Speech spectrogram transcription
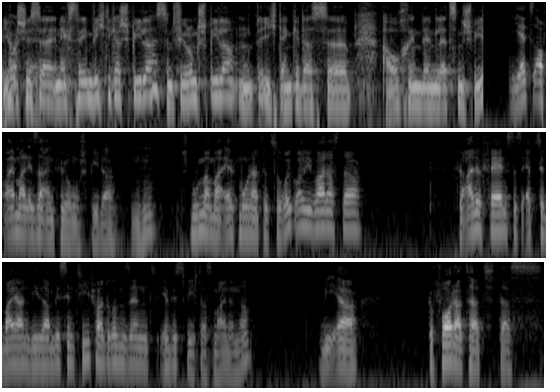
Josh ist äh, ein extrem wichtiger Spieler, ist ein Führungsspieler und ich denke, dass äh, auch in den letzten Spielen. Jetzt auf einmal ist er ein Führungsspieler. Mhm. Spulen wir mal elf Monate zurück, oder wie war das da? Für alle Fans des FC Bayern, die da ein bisschen tiefer drin sind, ihr wisst, wie ich das meine, ne? Wie er gefordert hat, dass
